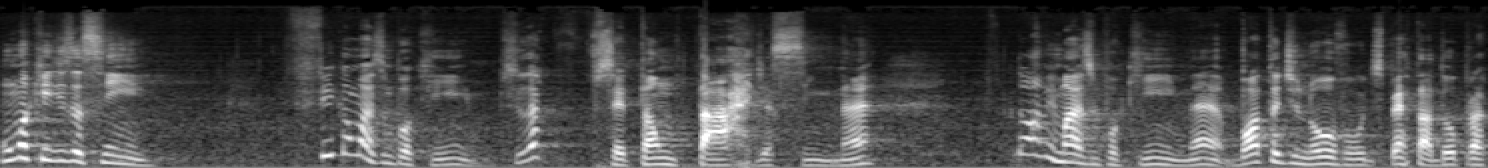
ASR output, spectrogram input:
Uma que diz assim: fica mais um pouquinho, precisa ser tão tarde assim, né? Dorme mais um pouquinho, né? Bota de novo o despertador para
